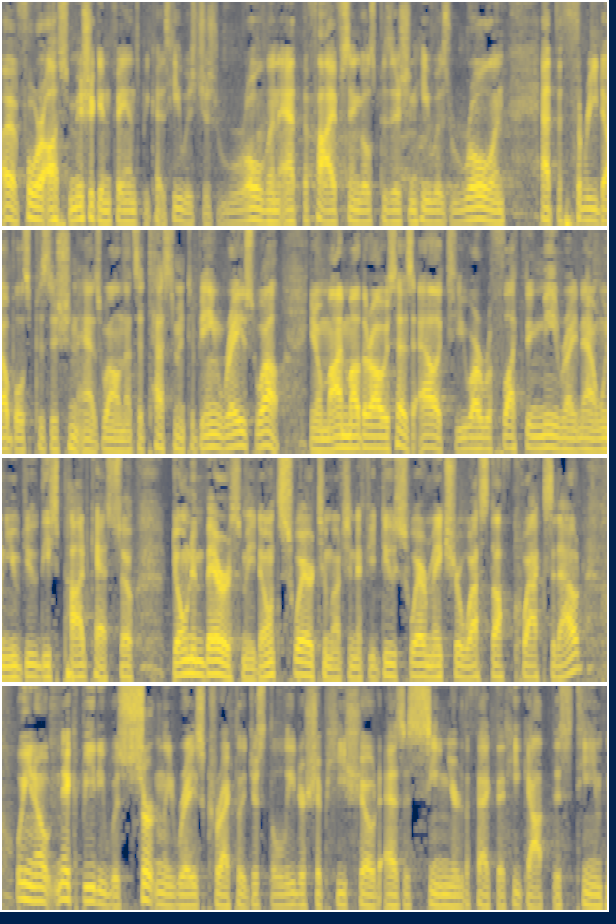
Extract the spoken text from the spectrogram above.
uh, for us Michigan fans because he was just rolling at the five singles position. He was rolling at the three doubles position as well, and that's a testament to being raised well. You know, my mother always says, "Alex, you are reflecting me right now when you do these podcasts. So don't embarrass me. Don't swear too much, and if you do swear, make sure Westoff quacks it out." Well, you know, Nick Beatty was certainly raised correctly. Just the leadership he showed as a senior, the fact that he got this team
